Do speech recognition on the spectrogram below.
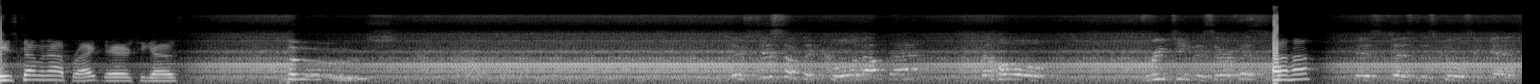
She's coming up, right? There she goes. Boosh! There's just something cool about that. The whole reaching the surface Uh huh. is just as cool as it gets.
